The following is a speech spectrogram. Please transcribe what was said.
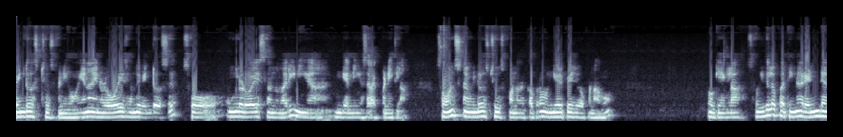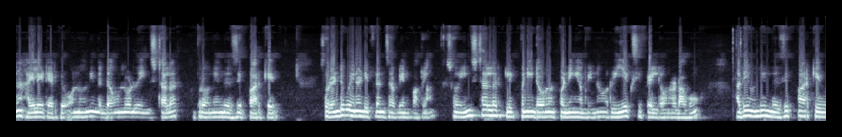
விண்டோஸ் சூஸ் பண்ணிக்கோங்க. ஏன்னா என்னோட ஓஎஸ் வந்து விண்டோஸு ஸோ உங்களோட ஓஎஸ் அந்த மாதிரி நீங்கள் இங்கே நீங்கள் செலக்ட் பண்ணிக்கலாம். ஸோ ஒன்ஸ் நான் விண்டோஸ் சூஸ் பண்ணதுக்கப்புறம் இன்னொரு பேஜ் ஓப்பன் ஆகும். ஓகேங்களா ஸோ இதில் பார்த்தீங்கன்னா ரெண்டு என்ன ஹைலைட் இருக்குது ஒன்று வந்து இந்த டவுன்லோடு இன்ஸ்டாலர் அப்புறம் வந்து இந்த ஜிப் ஆர்கேவ் ஸோ ரெண்டுக்கும் என்ன டிஃப்ரென்ஸ் அப்படின்னு பார்க்கலாம். ஸோ இன்ஸ்டாலர் கிளிக் பண்ணி டவுன்லோட் பண்ணிங்க அப்படின்னா ஒரு EXE ஃபைல் டவுன்லோட் ஆகும். அதே வந்து இந்த ஜிப் ஆர்கேவ்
